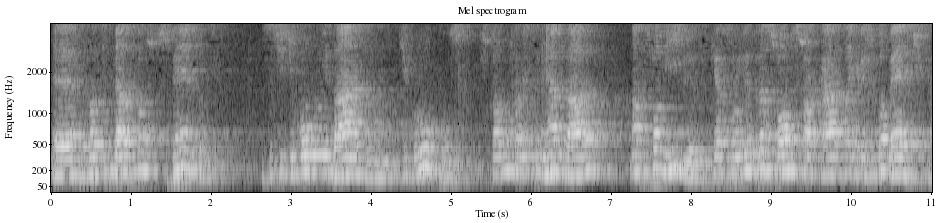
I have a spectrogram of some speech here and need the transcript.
é, essas atividades estão suspensas, no sentido de comunidade, né, de grupos, estão justamente sendo realizadas nas famílias, que as famílias transformam sua casa na igreja doméstica.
